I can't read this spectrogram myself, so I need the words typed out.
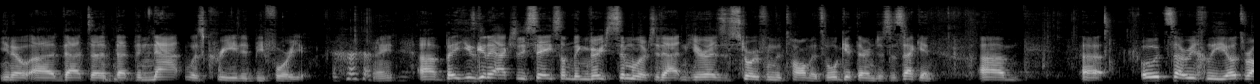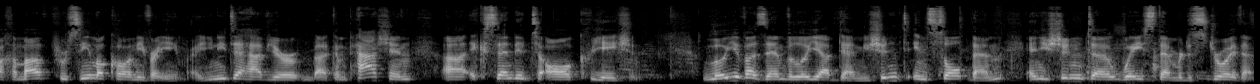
you know, uh, that uh, that the gnat was created before you, right? but he's going to actually say something very similar to that, and here is a story from the Talmud. So we'll get there in just a second. Um, you need to have your compassion extended to all creation. Lo v'lo yabdem. You shouldn't insult them, and you shouldn't uh, waste them or destroy them.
